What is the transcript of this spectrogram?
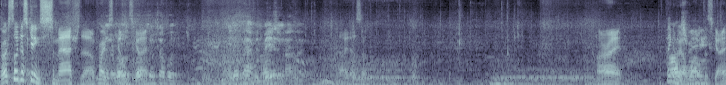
Rogue's still just getting smashed though. I'll probably just kill this guy. Rogue's in trouble. He doesn't have invasion. I. No, he doesn't. Alright. I think I'm gonna wall this guy.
